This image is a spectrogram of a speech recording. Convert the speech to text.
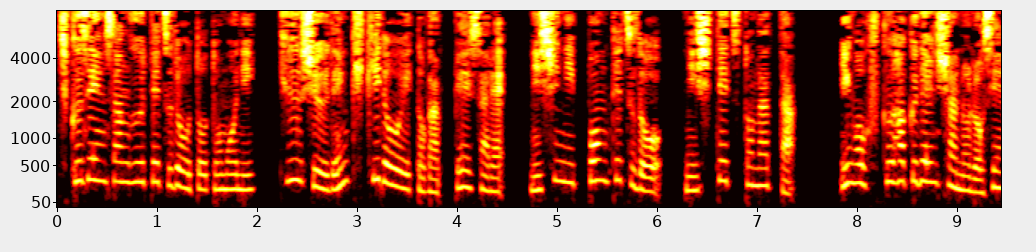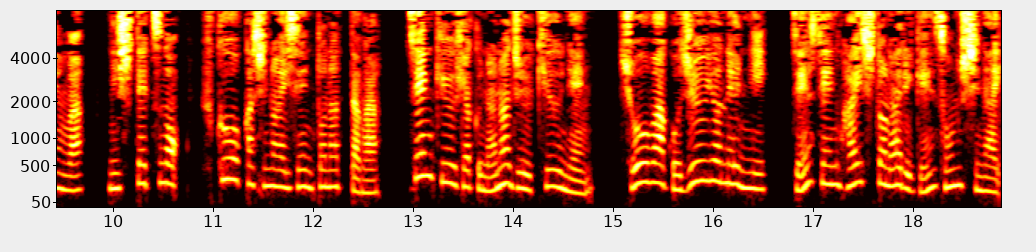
筑前三宮鉄道とともに、九州電気軌道へと合併され、西日本鉄道、西鉄となった。以後福白電車の路線は、西鉄の福岡市内線となったが、1979年、昭和54年に全線廃止となり現存しない。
